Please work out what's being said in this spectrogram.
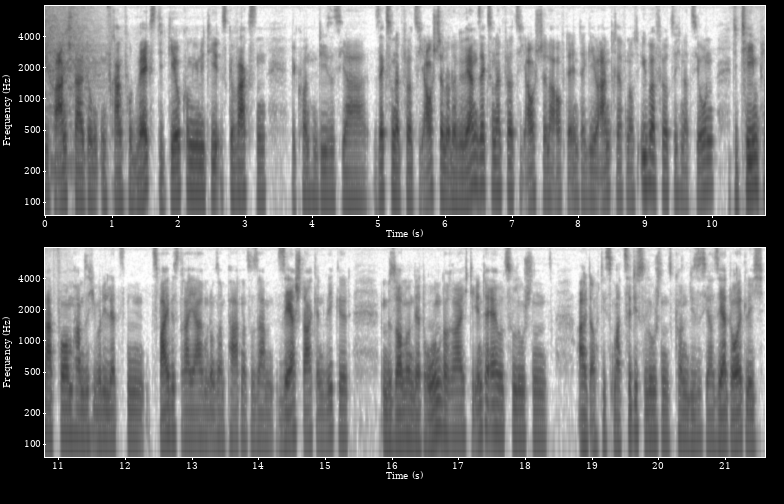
Die Veranstaltung in Frankfurt wächst, die Geo-Community ist gewachsen. Wir konnten dieses Jahr 640 Aussteller oder wir werden 640 Aussteller auf der Intergeo antreffen aus über 40 Nationen. Die Themenplattformen haben sich über die letzten zwei bis drei Jahre mit unserem Partner zusammen sehr stark entwickelt. Im Besonderen der Drohnenbereich, die Interable Solutions, als auch die Smart City Solutions können dieses Jahr sehr deutlich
